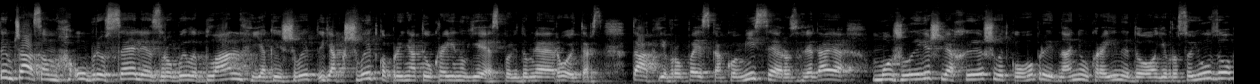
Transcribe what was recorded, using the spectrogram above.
Тим часом у Брюсселі зробили план, який швид як швидко прийняти Україну в ЄС. Повідомляє Reuters. Так, Європейська комісія розглядає можливі шляхи швидкого приєднання України до Євросоюзу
